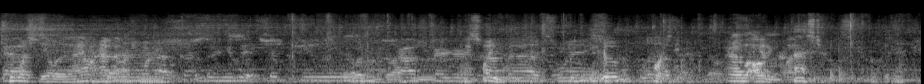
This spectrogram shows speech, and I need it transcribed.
Too much deal with it. I don't have that much money. Uh, swing. Fourteen. And I'm already Pass turn.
